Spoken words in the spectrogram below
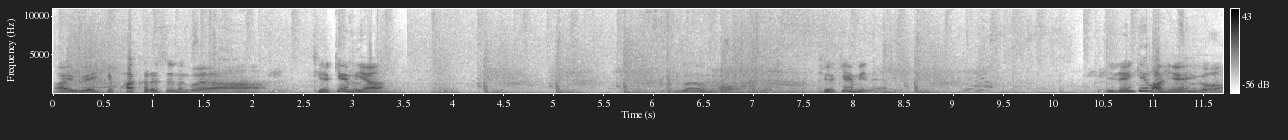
아니 왜 이렇게 파크를 쓰는 거야? 딜겜이야? 이거는 뭐 딜겜이네. 이 랭겜 아니에요 이거?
